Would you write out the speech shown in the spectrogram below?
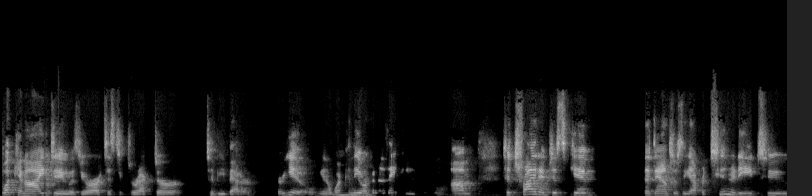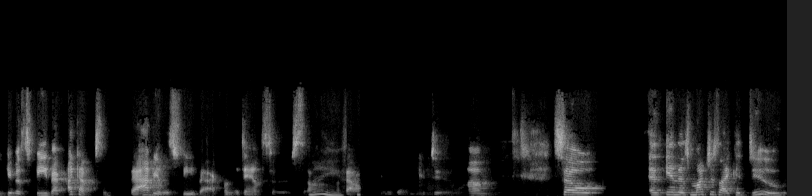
what can I do as your artistic director to be better for you? You know, what can the mm-hmm. organization do?" Um, to try to just give the dancers the opportunity to give us feedback. I got some fabulous feedback from the dancers um, nice. about what we could do. Um, so, and, in as much as I could do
